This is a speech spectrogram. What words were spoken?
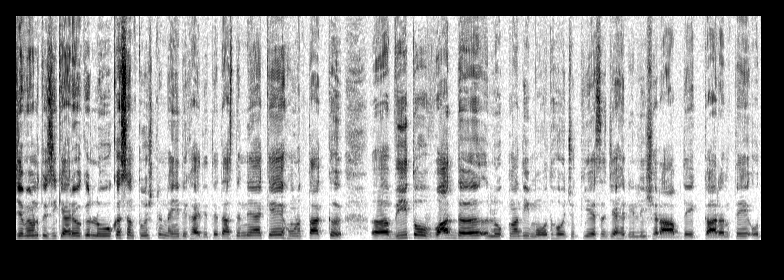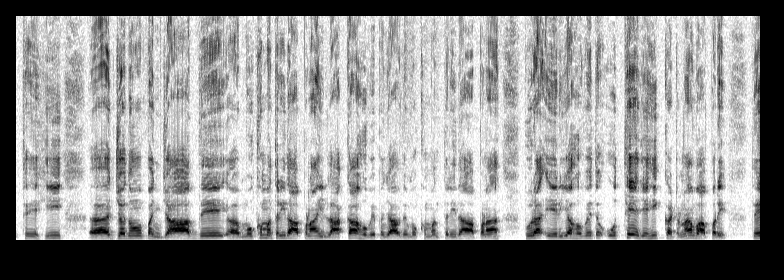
ਜਿਵੇਂ ਹੁਣ ਤੁਸੀਂ ਕਹਿ ਰਹੇ ਹੋ ਕਿ ਲੋਕ ਸੰਤੁਸ਼ਟ ਨਹੀਂ ਦਿਖਾਈ ਦਿੱਤੇ। ਦੱਸ ਦਿੰਦੇ ਆ ਕਿ ਹੁਣ ਤੱਕ ਅ, 20 ਤੋਂ ਵੱਧ ਲੋਕਾਂ ਦੀ ਮੌਤ ਹੋ ਚੁੱਕੀ ਹੈ ਇਸ ਜ਼ਹਿਰੀਲੀ ਸ਼ਰਾਬ ਦੇ ਕਾਰਨ ਤੇ ਉੱਥੇ ਹੀ ਜਦੋਂ ਪੰਜਾਬ ਦੇ ਮੁੱਖ ਮੰਤਰੀ ਦਾ ਆਪਣਾ ਇਲਾਕਾ ਹੋਵੇ ਪੰਜਾਬ ਦੇ ਮੁੱਖ ਮੰਤਰੀ ਦਾ ਆਪਣਾ ਪੂਰਾ ਏਰੀਆ ਹੋਵੇ ਤੇ ਉੱਥੇ ਅਜਿਹੀ ਘਟਨਾ ਵਾਪਰੇ। ਤੇ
